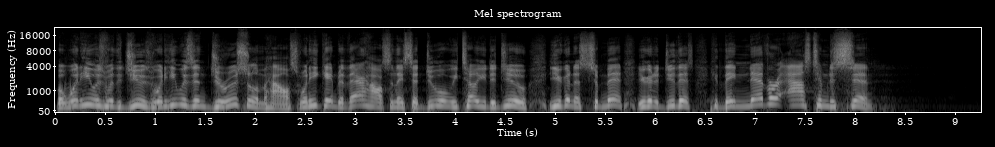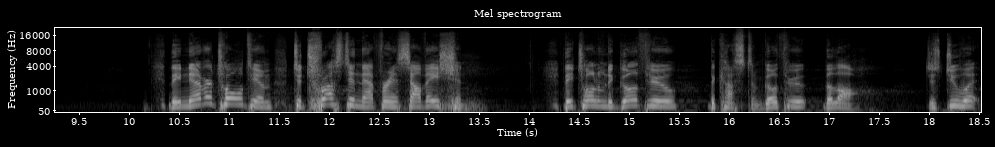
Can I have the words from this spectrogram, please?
But when he was with the Jews, when he was in Jerusalem house, when he came to their house and they said, Do what we tell you to do, you're going to submit, you're going to do this, they never asked him to sin. They never told him to trust in that for his salvation. They told him to go through the custom, go through the law. Just do what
